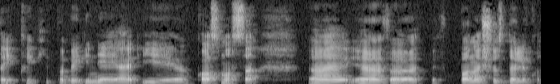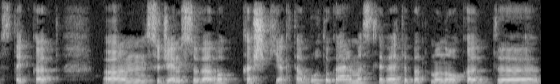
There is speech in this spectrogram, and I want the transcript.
tai, kaip ji pabėginėja į kosmosą e, ir, panašius dalykus. Taip kad um, su Jamesu Webu kažkiek tą būtų galima stebėti, bet manau, kad uh,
